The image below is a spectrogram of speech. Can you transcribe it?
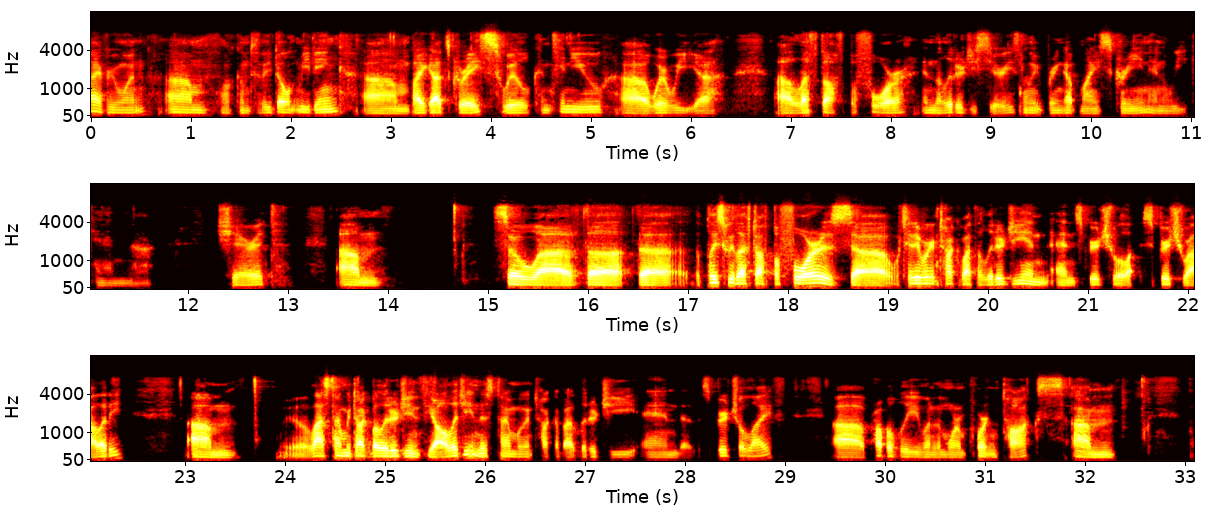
Hi, everyone. Um, welcome to the adult meeting. Um, by God's grace, we'll continue uh, where we uh, uh, left off before in the liturgy series. Let me bring up my screen and we can uh, share it. Um, so uh, the, the the place we left off before is uh, today we're going to talk about the liturgy and and spiritual spirituality. Um, last time we talked about liturgy and theology, and this time we're going to talk about liturgy and the spiritual life uh, probably one of the more important talks. Um,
